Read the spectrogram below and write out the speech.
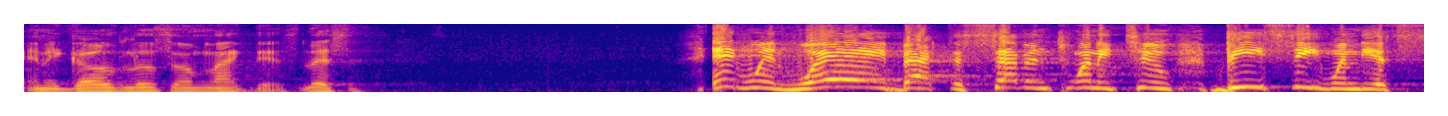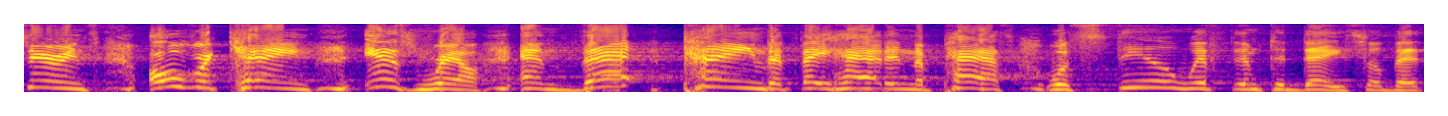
and it goes a little something like this. Listen. It went way back to 722 BC when the Assyrians overcame Israel, and that pain that they had in the past was still with them today, so that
